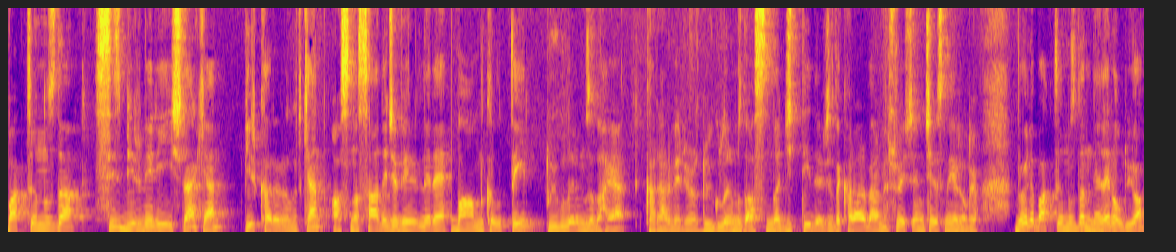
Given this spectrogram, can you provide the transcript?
Baktığınızda siz bir veriyi işlerken bir karar alırken aslında sadece verilere bağımlı kalıp değil duygularımıza da hayal, karar veriyoruz. Duygularımız da aslında ciddi derecede karar verme süreçlerinin içerisinde yer alıyor. Böyle baktığımızda neler oluyor?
